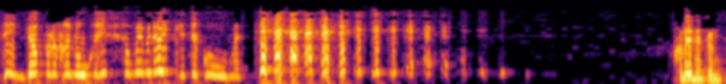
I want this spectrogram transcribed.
die dapper genoeg is om in mijn hutje te komen. Grinnikend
